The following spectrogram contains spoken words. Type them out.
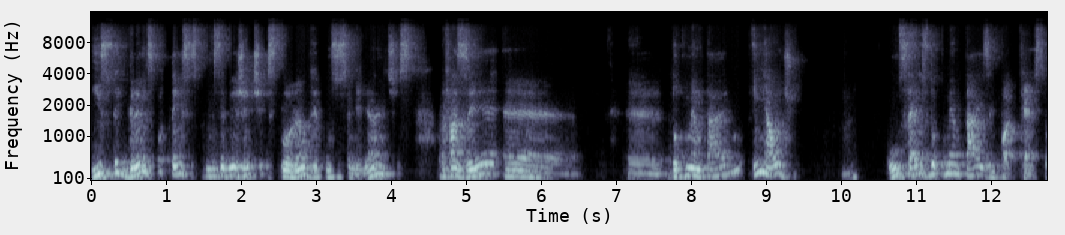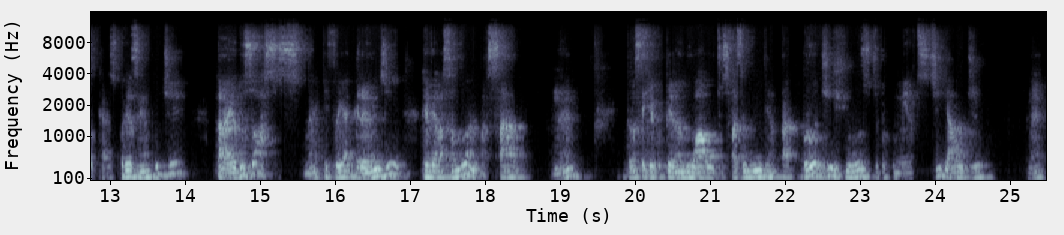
Isso tem grandes potências, porque você vê gente explorando recursos semelhantes para fazer é, é, documentário em áudio, né? ou séries documentais em podcast. É o caso, por exemplo, de Praia dos Ossos, né? que foi a grande revelação do ano passado. Né? Então, você recuperando áudios, fazendo um inventário prodigioso de documentos de áudio, né?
